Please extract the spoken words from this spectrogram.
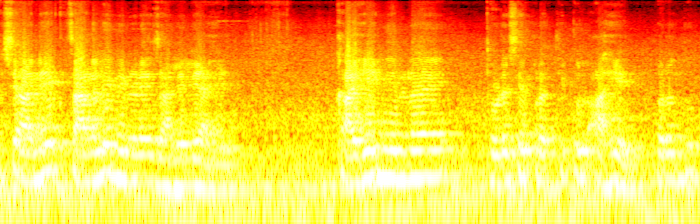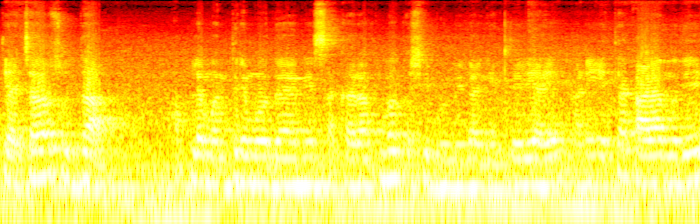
असे अनेक चांगले निर्णय झालेले आहेत. काही निर्णय थोडेसे प्रतिकूल आहेत परंतु त्याच्यावर सुद्धा आपल्या मंत्री महोदयांनी सकारात्मक अशी भूमिका घेतलेली आहे आणि येत्या काळामध्ये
